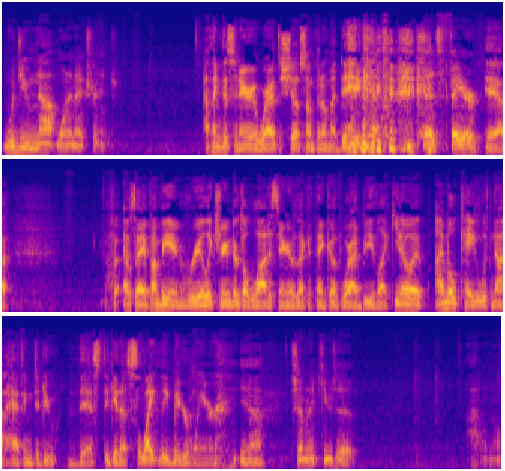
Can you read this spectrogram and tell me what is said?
would you not want an extra inch? I think the scenario where I have to shove something on my dick. That's fair. yeah. I was saying, if I'm being real extreme, there's a lot of scenarios I could think of where I'd be like, you know what, I'm okay with not having to do this to get a slightly bigger wiener. Yeah. Shoving a Q-tip. I don't know,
